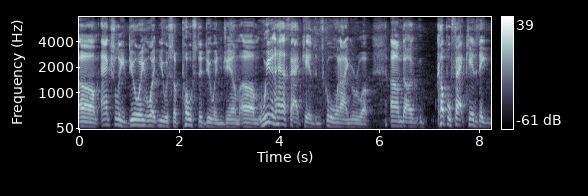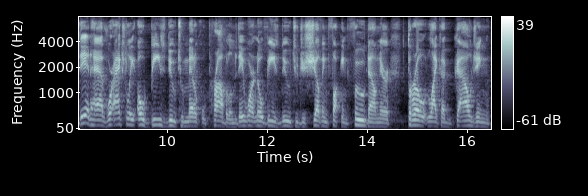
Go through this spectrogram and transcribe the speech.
um, actually doing what you were supposed to do in gym. Um, we didn't have fat kids in school when I grew up. Um, the couple fat kids they did have were actually obese due to medical problems. They weren't obese due to just shoving fucking food down their throat like a gouging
